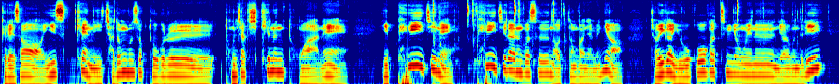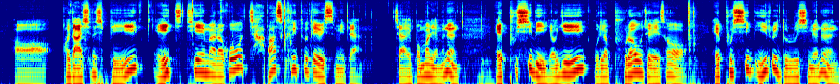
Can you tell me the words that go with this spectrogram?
그래서 이 스캔, 이 자동 분석 도구를 동작시키는 동안에 이 페이지 내, 페이지라는 것은 어떤 거냐면요. 저희가 요거 같은 경우에는 여러분들이 어, 거의 다 아시다시피 HTML하고 자바스크립트 되어 있습니다. 자, 뭔 말이냐면은 F12 여기 우리가 브라우저에서 F12를 누르시면은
